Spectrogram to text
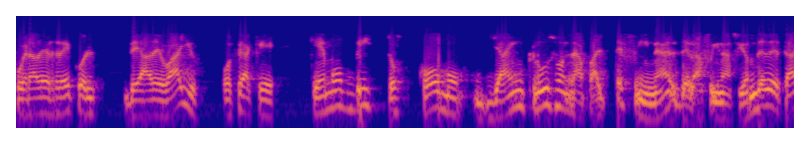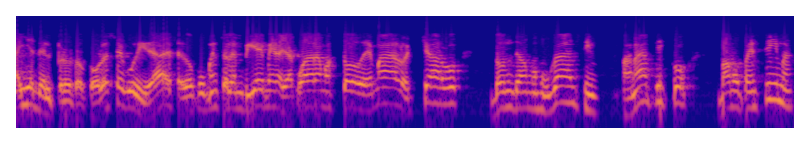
fuera de récord de Adebayo. O sea que, que hemos visto cómo ya incluso en la parte final de la afinación de detalles del protocolo de seguridad, ese documento del NBA, mira, ya cuadramos todo de mal, los chavos, dónde vamos a jugar, sin fanáticos, vamos para encima.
